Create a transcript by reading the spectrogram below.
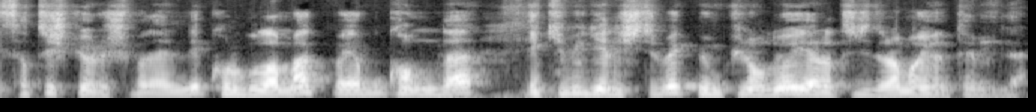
satış görüşmelerini kurgulamak ve bu konuda ekibi geliştirmek mümkün oluyor yaratıcı drama yöntemiyle.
